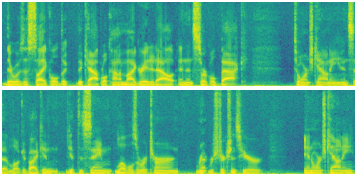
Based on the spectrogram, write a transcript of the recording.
there was a cycle. The, the capital kind of migrated out and then circled back to Orange County and said, "Look, if I can get the same levels of return, rent restrictions here in Orange County,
